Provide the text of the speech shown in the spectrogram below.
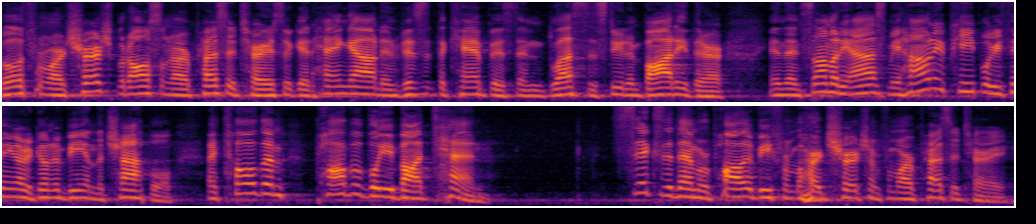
both from our church, but also in our presbytery, so we could hang out and visit the campus and bless the student body there. And then somebody asked me, How many people you think are going to be in the chapel? I told them probably about 10. Six of them will probably be from our church and from our presbytery.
